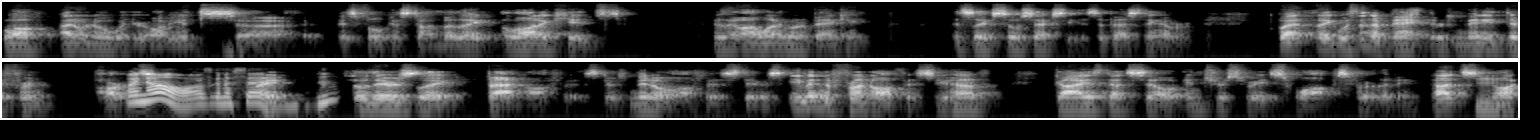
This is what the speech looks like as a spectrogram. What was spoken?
well, I don't know what your audience uh, is focused on, but like a lot of kids, they're like, oh, I want to go to banking. It's like so sexy. It's the best thing ever. But like within a bank, there's many different parts. I know. I was gonna say. Right? Mm-hmm. So there's like back office, there's middle office, there's even the front office. You have guys that sell interest rate swaps for a living. That's mm. not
